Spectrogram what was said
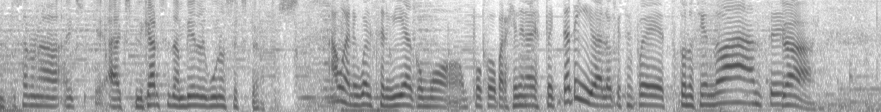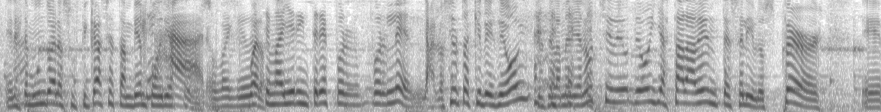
empezaron a, a explicarse también algunos expertos. Ah, bueno, igual servía como un poco para generar expectativa, lo que se fue conociendo antes. Claro. En este mundo de las suspicacias también podría ser eso. para que Bueno, mayor interés por, por leerlo. Ya, lo cierto es que desde hoy, desde la medianoche de, de hoy, ya está a la venta ese libro, Spare. Eh,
